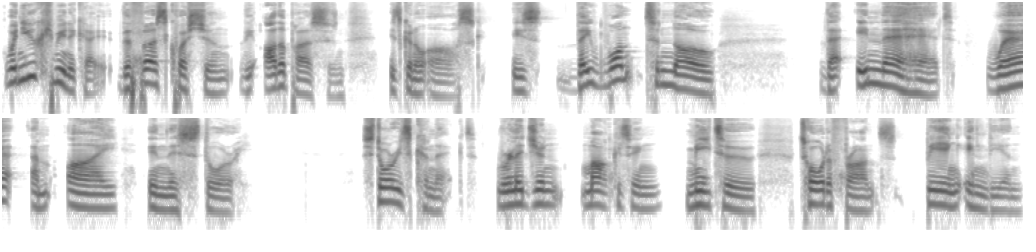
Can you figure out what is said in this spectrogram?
When you communicate, the first question the other person is going to ask is they want to know that in their head, where am I in this story? Stories connect. Religion, marketing, Me Too, Tour de France, being Indian,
